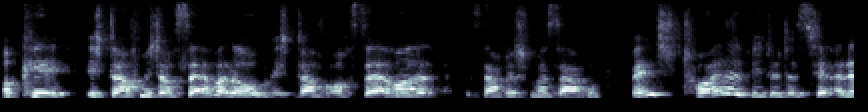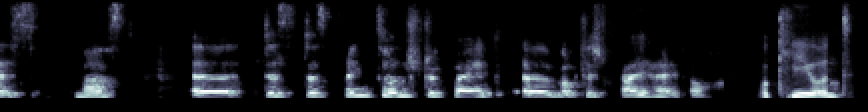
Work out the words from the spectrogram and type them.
okay, ich darf mich auch selber loben, ich darf auch selber, sage ich mal, sagen, Mensch, toll, wie du das hier alles machst. Äh, das, das bringt so ein Stück weit äh, wirklich Freiheit auch. Okay, und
